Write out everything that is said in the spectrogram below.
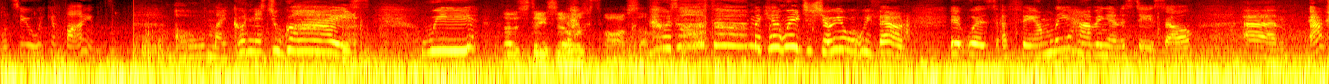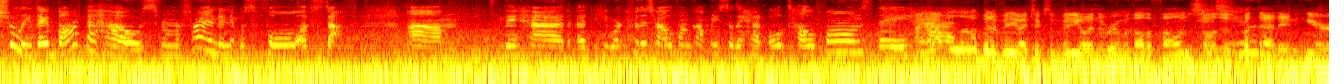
let's see what we can find. Oh my goodness, you guys! we That estate sale was awesome. that was awesome. I can't wait to show you what we found. It was a family having an estate sale. Um, actually, they bought the house from a friend, and it was full of stuff. Um, they had a, he worked for the telephone company, so they had old telephones. They I had, have a little bit of video. I took some video in the room with all the phones, so I'll just you? put that in here.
